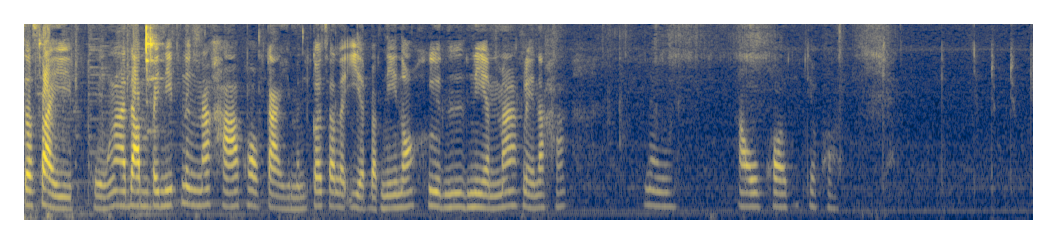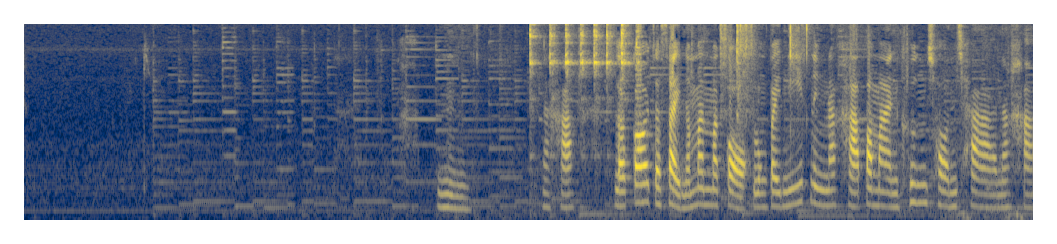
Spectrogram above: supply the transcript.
จะใส่ผงงาดำไปนิดนึงนะคะ พอไก่มันก็จะละเอียดแบบนี้เนาะคือเนียนมากเลยนะคะนึงเอาพอเดียวพอ นะคะ แล้วก็จะใส่น้ำมันมะกอกลงไปนิดนึงนะคะ ประมาณครึ่งช้อนชานะคะ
